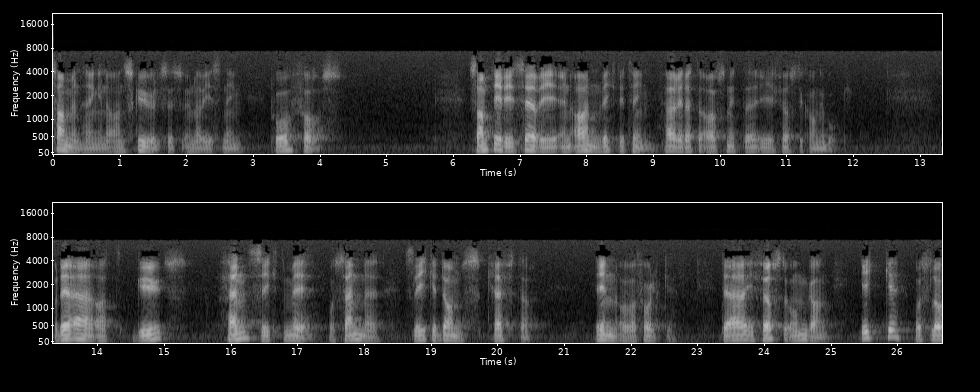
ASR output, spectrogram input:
sammenhengende anskuelsesundervisning på for oss. Samtidig ser vi en annen viktig ting her i dette avsnittet i første kongebok. Og det er at Guds hensikt med å sende slike domskrefter inn over folket, det er i første omgang ikke å slå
